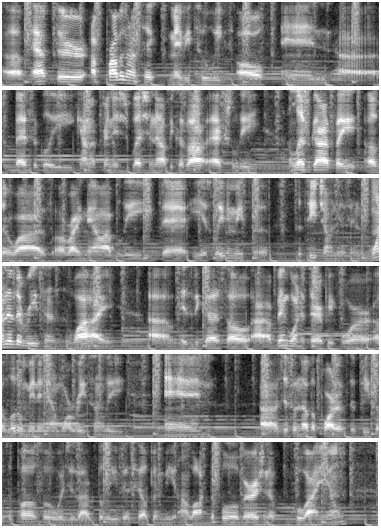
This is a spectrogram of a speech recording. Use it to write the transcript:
uh, after I'm probably gonna take maybe two weeks off and uh, basically kind of finish fleshing out because I actually, unless God say otherwise, uh, right now I believe that He is leading me to to teach on this. And one of the reasons why uh, is because so I've been going to therapy for a little minute now, more recently, and uh, just another part of the piece of the puzzle, which is I believe is helping me unlock the full version of who I am.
